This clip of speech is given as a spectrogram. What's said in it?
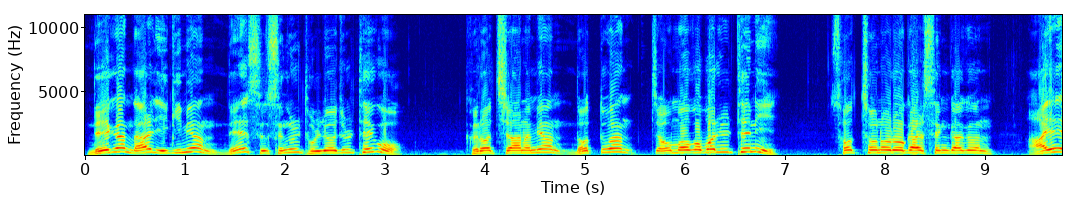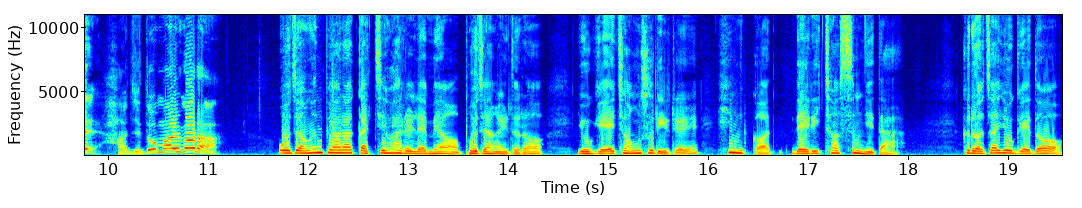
내가 날 이기면 내 스승을 돌려줄 테고, 그렇지 않으면 너 또한 쪄먹어버릴 테니, 서천으로 갈 생각은 아예 하지도 말거라. 오정은 벼락같이 화를 내며 보장을 들어 요괴의 정수리를 힘껏 내리쳤습니다. 그러자 요괴도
